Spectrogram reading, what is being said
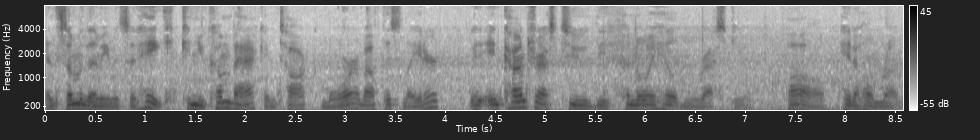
And some of them even said, hey, can you come back and talk more about this later? In, in contrast to the Hanoi Hilton rescue, Paul hit a home run.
